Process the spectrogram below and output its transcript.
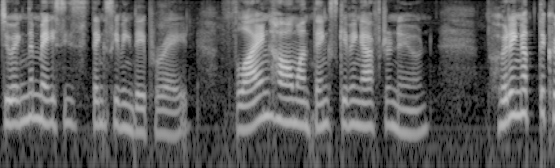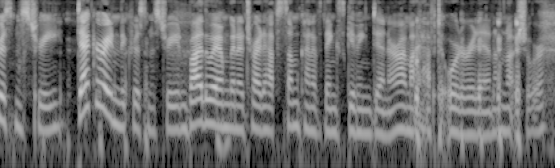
doing the Macy's Thanksgiving Day parade, flying home on Thanksgiving afternoon, putting up the Christmas tree, decorating the Christmas tree. And by the way, I'm going to try to have some kind of Thanksgiving dinner. I might have to order it in. I'm not sure.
